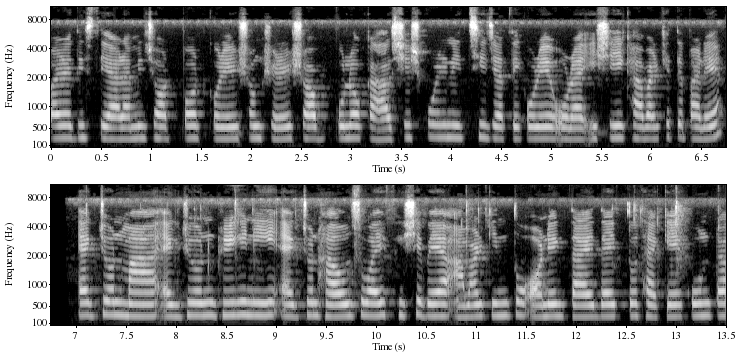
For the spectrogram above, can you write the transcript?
পাড়ে দিচ্ছি আর আমি ঝটপট করে সংসারের সবগুলো কাজ শেষ করে নিচ্ছি যাতে করে ওরা এসেই খাবার খেতে পারে। একজন মা, একজন গৃহিণী, একজন হাউসওয়াইফ হিসেবে আমার কিন্তু অনেক দায় দায়িত্ব থাকে। কোনটা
